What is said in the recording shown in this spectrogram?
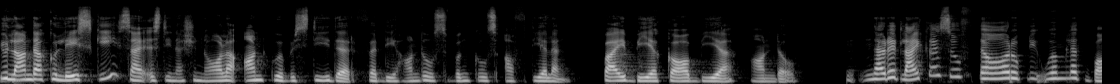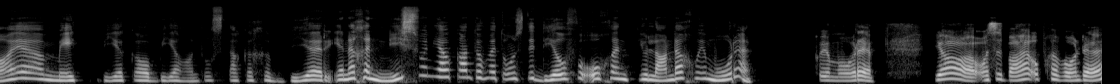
Jolanda Koleski, sy is die nasionale aankoopbestuurder vir die handelswinkels afdeling by BKB Handel. Nou dit lyk asof daar op die oomblik baie met BKB handelstakke gebeur. Enige nuus van jou kant of met ons te deel vir oggend Jolanda, goeiemôre. Goeiemôre. Ja, ons is baie opgewonde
